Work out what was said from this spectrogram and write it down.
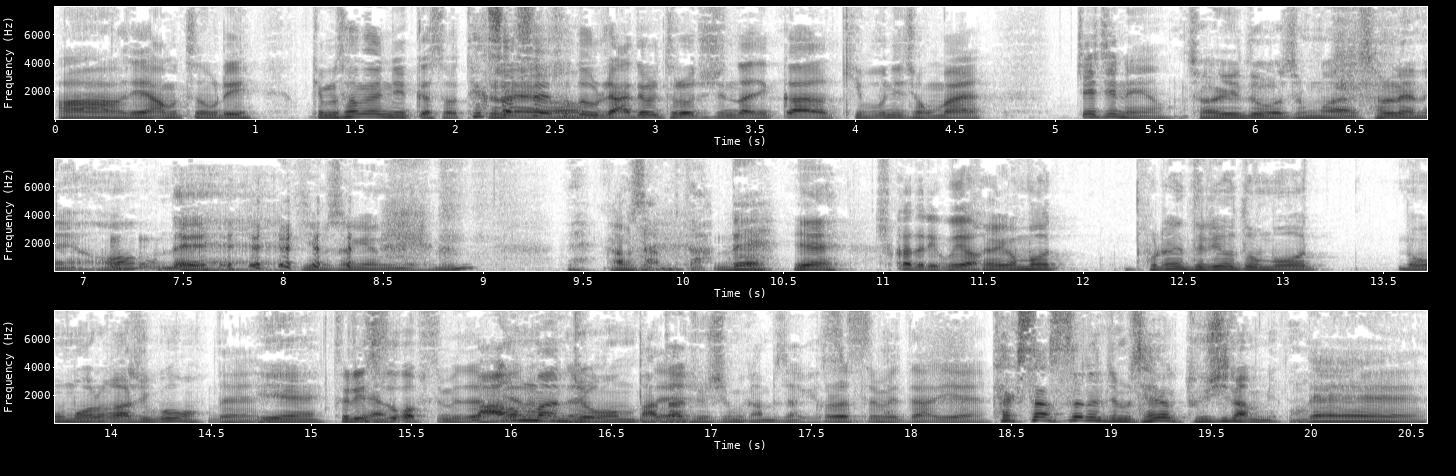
아, 네. 아무튼 우리 김성현님께서 텍사스에서도 그래요. 우리 라디오를 들어주신다니까 기분이 정말 째지네요. 저희도 정말 설레네요. 네, 김성영님, 네 감사합니다. 네. 예, 축하드리고요. 저희가 뭐 보내드려도 뭐 너무 멀어가지고 네. 예 드릴 수가 없습니다. 마음만 미안합니다. 좀 네. 받아주시면 감사하겠습니다. 그렇습니다. 예. 텍사스는 지금 새벽 2시랍니다. 네.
